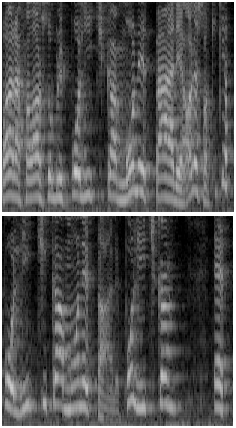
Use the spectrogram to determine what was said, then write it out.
para falar sobre política monetária. Olha só, o que é política monetária? Política é.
